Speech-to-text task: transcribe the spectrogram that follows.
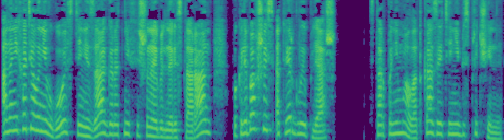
Она не хотела ни в гости, ни за город, ни в фешенебельный ресторан, поколебавшись, отвергла и пляж. Стар понимал, отказы эти не без причины.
